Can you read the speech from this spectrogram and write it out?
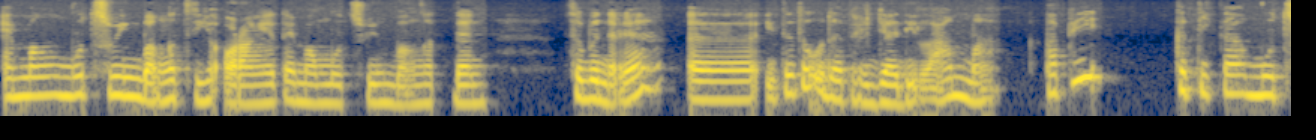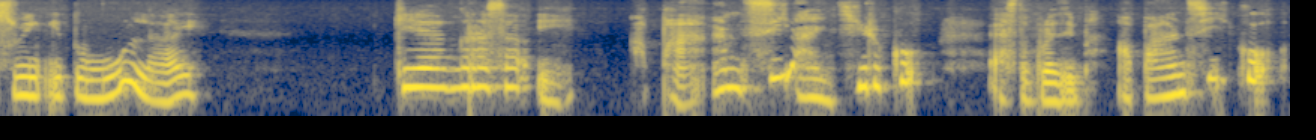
emang mood swing banget sih orangnya itu emang mood swing banget. Dan sebenarnya uh, itu tuh udah terjadi lama. Tapi ketika mood swing itu mulai kayak ngerasa eh apaan sih anjir kok? Astagfirullahaladzim apaan sih kok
